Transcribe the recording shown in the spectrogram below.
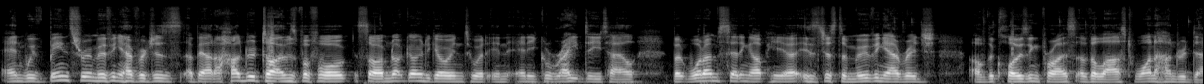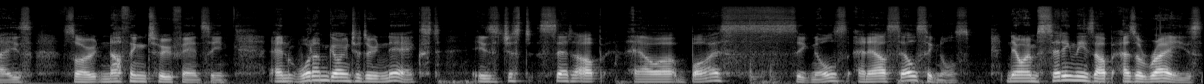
And we've been through moving averages about a hundred times before, so I'm not going to go into it in any great detail. But what I'm setting up here is just a moving average of the closing price of the last 100 days, so nothing too fancy. And what I'm going to do next is just set up our buy signals and our sell signals. Now I'm setting these up as arrays.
